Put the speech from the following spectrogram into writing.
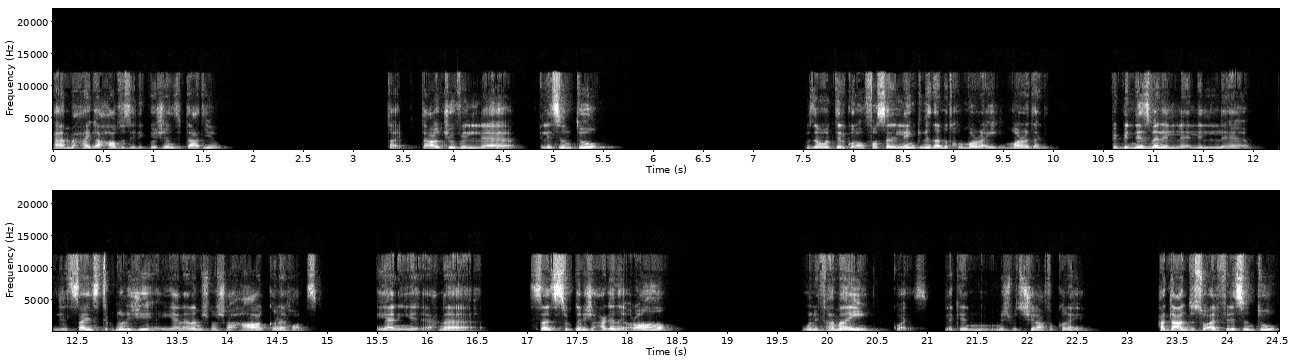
أهم حاجة حافظ ال equations بتاعتي. طيب تعالوا نشوف ال lesson 2 وزي ما قلت لكم لو فصل ال link نقدر ندخل مرة إيه؟ مرة تانية. بالنسبة لل لل لل science technology يعني أنا مش بشرحها على القناة خالص. يعني إحنا science technology حاجة نقراها ونفهمها إيه؟ كويس. لكن مش بتشرح في القناة حد عنده سؤال في lesson 2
